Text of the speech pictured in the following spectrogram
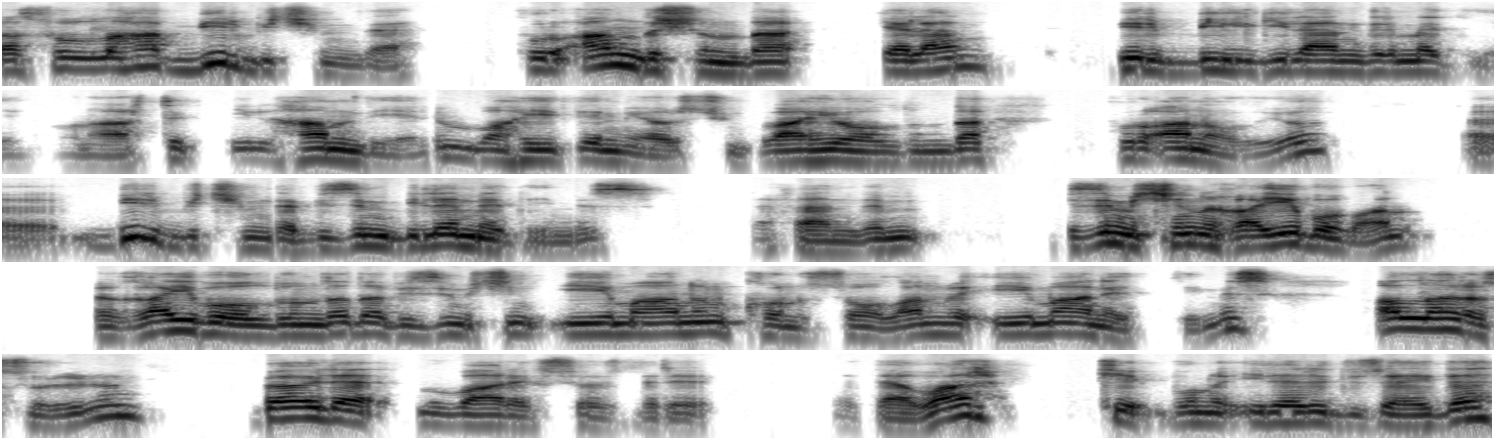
Resulullah'a bir biçimde Kur'an dışında gelen bir bilgilendirme diyelim ona artık ilham diyelim vahiy demiyoruz çünkü vahiy olduğunda Kur'an oluyor. Ee, bir biçimde bizim bilemediğimiz efendim bizim için gayip olan gayb olduğunda da bizim için imanın konusu olan ve iman ettiğimiz Allah Resulü'nün böyle mübarek sözleri de var ki bunu ileri düzeyde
